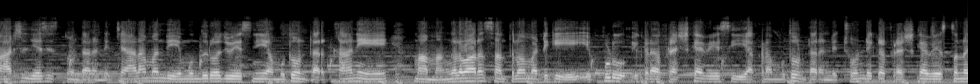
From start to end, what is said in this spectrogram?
పార్సిల్ చేసి ఇస్తుంటారండి చాలామంది ముందు రోజు వేసి అమ్ముతూ ఉంటారు. కానీ మా మంగళవారం సంతలో మట్టికి ఎప్పుడు ఇక్కడ ఫ్రెష్గా వేసి అక్కడ అమ్ముతూ ఉంటారండి. చూడండి ఇక్కడ ఫ్రెష్గా వేస్తున్న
